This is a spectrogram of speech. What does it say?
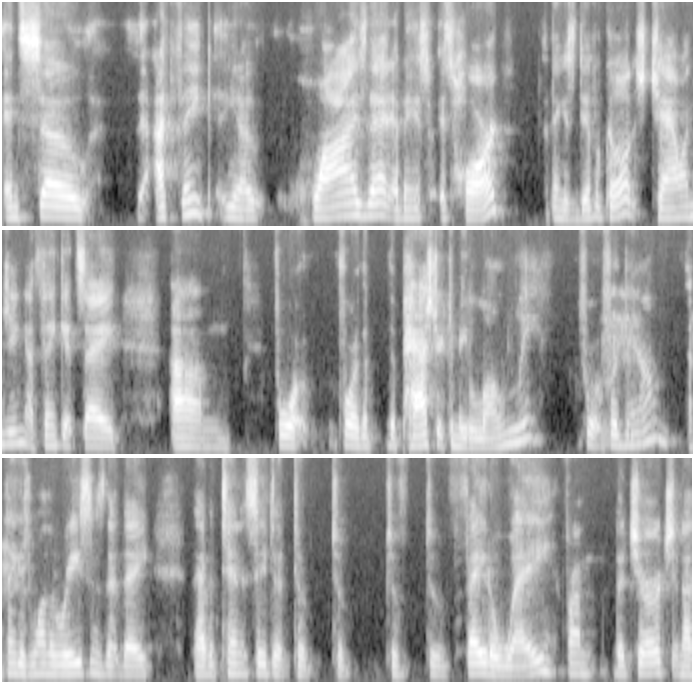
and so I think, you know, why is that? I mean, it's, it's hard. I think it's difficult. It's challenging. I think it's a, um, for, for the, the pastor, it can be lonely for, for mm-hmm. them. I think it's one of the reasons that they have a tendency to, to, to, to, to fade away from the church. And I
